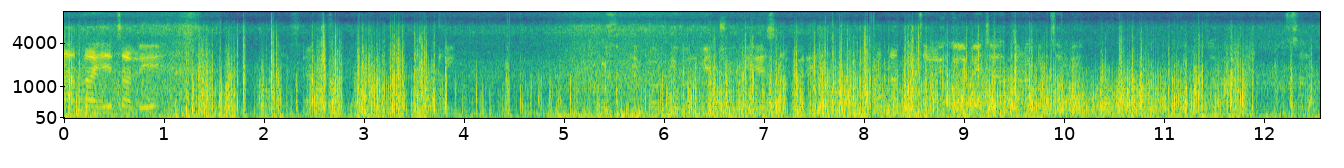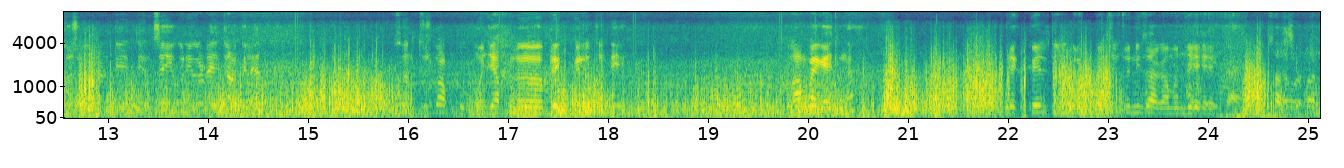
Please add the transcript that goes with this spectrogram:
आता हे चालू आहे आता आपण चालू आहे गुलाबाच्या खूप म्हणजे आपलं ब्रेक फेल होतं ते लांब आहे का ना ब्रेक फेल ते ब्रेक फेलची जुनी जागा म्हणजे सातशे पाच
